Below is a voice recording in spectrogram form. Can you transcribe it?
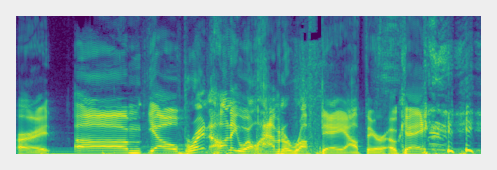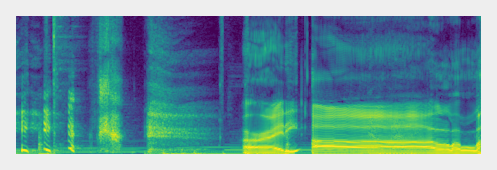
All right. Um, yo, Brent Honeywell having a rough day out there, okay? Alrighty. Uh,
